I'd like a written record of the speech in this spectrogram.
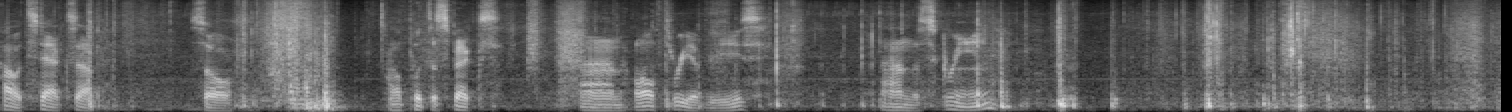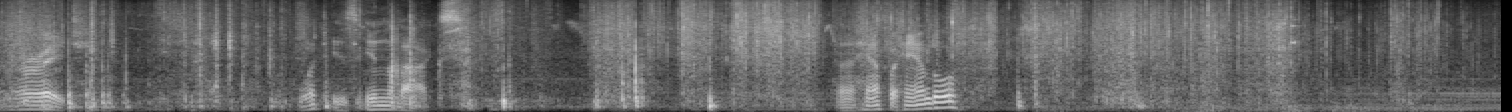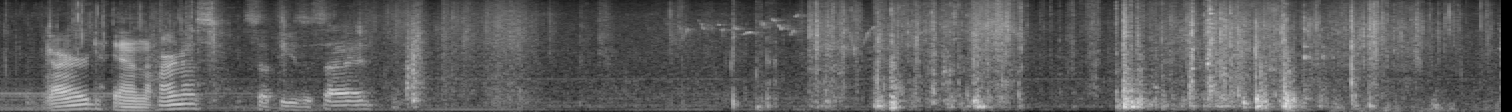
how it stacks up. So I'll put the specs on all three of these on the screen. All right. What is in the box? A half a handle guard and the harness. Set these aside.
